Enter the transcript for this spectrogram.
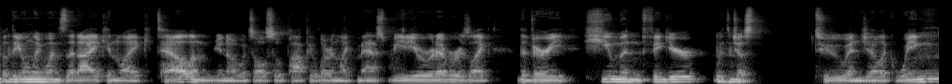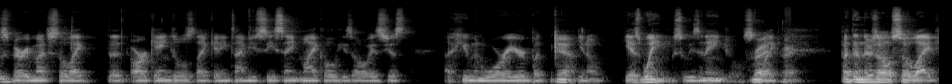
but the Mhm. only ones that I can like tell, and you know, it's also popular in like mass media or whatever, is like the very human figure with Mhm. just two angelic wings, very much so like the archangels. Like anytime you see Saint Michael, he's always just a human warrior, but Yeah. you know, he has wings, so he's an angel. So right, like right, but then there's also like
